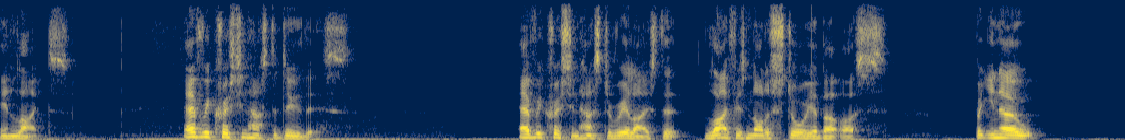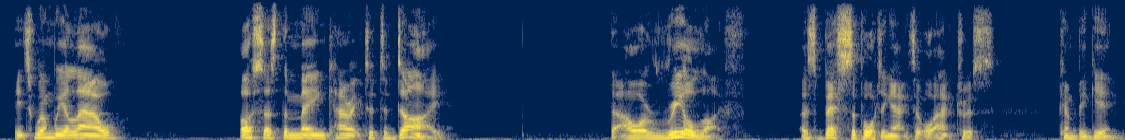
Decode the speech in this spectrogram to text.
in lights. Every Christian has to do this. Every Christian has to realize that life is not a story about us. But you know, it's when we allow us as the main character to die that our real life as best supporting actor or actress can begin.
